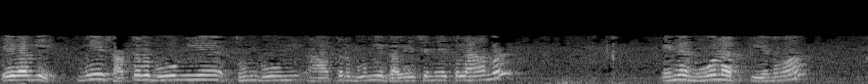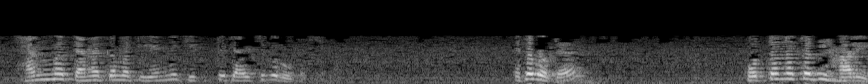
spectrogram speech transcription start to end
ඒ වගේ මේ සතර භූමිය තුන් භූමිය හතර භූමිය ගවේෂණය කළාම එන නුවණක් තියෙනවා හැම තැනකම තියෙන චිත්තචෛතසික රූප එතකොට කොතනකදී හරි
